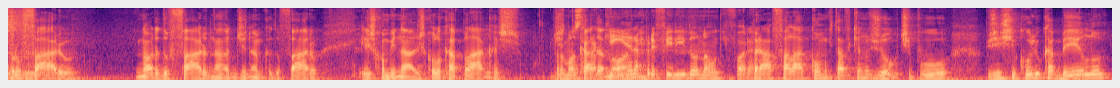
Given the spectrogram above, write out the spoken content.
pro Faro na hora do faro, na dinâmica do faro, eles combinaram de colocar placas de Pra mostrar cada quem nome era preferido ou não aqui fora. Pra falar como que tava aqui no jogo. Tipo, gesticule o cabelo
